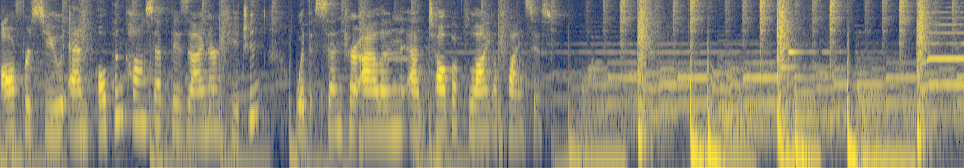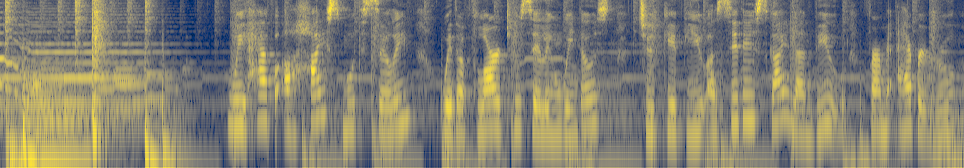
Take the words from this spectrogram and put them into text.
offers you an open-concept designer kitchen with center island and top-of-line appliances. Have a high smooth ceiling with a floor-to-ceiling windows to give you a city skyline view from every room.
